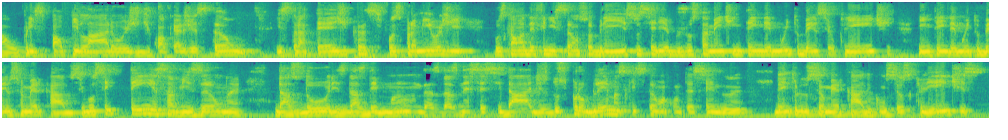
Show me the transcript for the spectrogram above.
o principal pilar hoje de qualquer gestão estratégica. Se fosse para mim hoje buscar uma definição sobre isso, seria justamente entender muito bem o seu cliente e entender muito bem o seu mercado. Se você tem essa visão né, das dores, das demandas, das necessidades, dos problemas que estão acontecendo né, dentro do seu mercado e com seus clientes,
